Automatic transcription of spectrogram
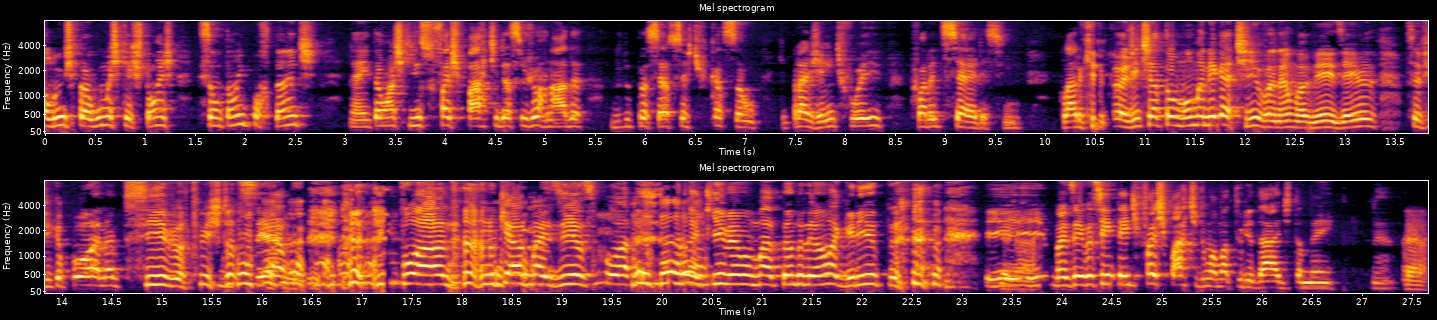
luz para algumas questões que são tão importantes. Né? Então, acho que isso faz parte dessa jornada do processo de certificação, que para a gente foi fora de série. Assim. Claro que a gente já tomou uma negativa, né, uma vez, e aí você fica, pô, não é possível, eu fiz tudo certo. pô, não quero mais isso, pô, tô aqui mesmo matando leão a grito. E, e, mas aí você entende que faz parte de uma maturidade também. Né? É.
